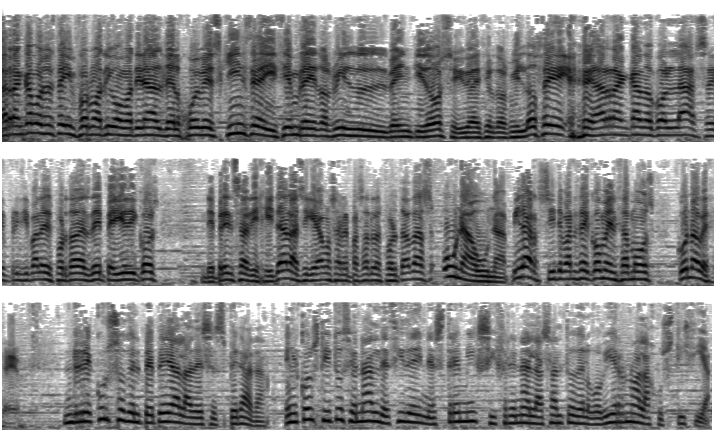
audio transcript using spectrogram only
Arrancamos este informativo matinal del jueves 15 de diciembre de 2022, se iba a decir 2012, arrancando con las eh, principales portadas de periódicos de prensa digital, así que vamos a repasar las portadas una a una. Pilar, si te parece, comenzamos con ABC. Recurso del PP a la desesperada. El Constitucional decide in extremis si frena el asalto del Gobierno a la justicia.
